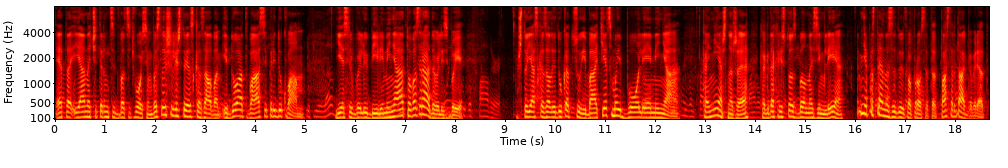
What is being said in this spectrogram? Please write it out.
Это Иоанна 14, 28. «Вы слышали, что я сказал вам? Иду от вас и приду к вам. Если бы вы любили меня, то возрадовались бы что я сказал, иду к Отцу, ибо Отец мой более меня. Конечно же, когда Христос был на земле, мне постоянно задают вопрос этот. Пастор, да, говорят.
